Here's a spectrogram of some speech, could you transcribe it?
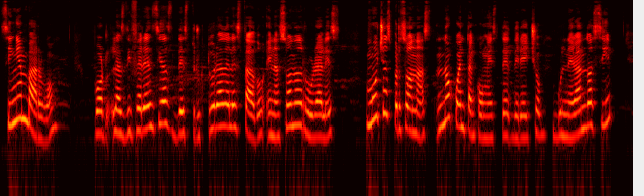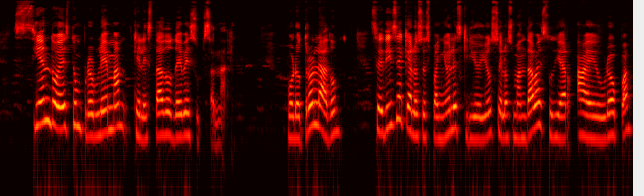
Sin embargo, por las diferencias de estructura del Estado en las zonas rurales, muchas personas no cuentan con este derecho, vulnerando así siendo este un problema que el Estado debe subsanar. Por otro lado, se dice que a los españoles criollos se los mandaba estudiar a Europa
